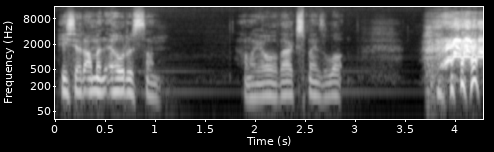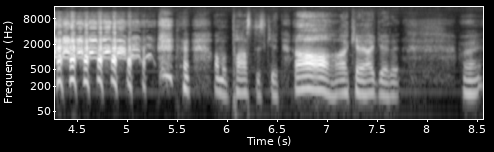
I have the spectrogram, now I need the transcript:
He said, I'm an elder son. I'm like, Oh, that explains a lot. I'm a pastor's kid. Oh, okay, I get it. Right?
